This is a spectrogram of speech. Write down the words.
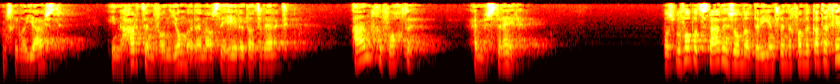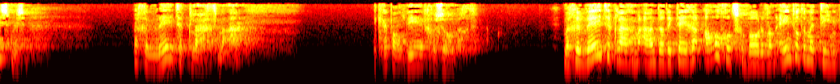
misschien wel juist, in harten van jongeren, als de Heer dat werkt, aangevochten en bestreden. Zoals bijvoorbeeld staat in zondag 23 van de catechismus. Mijn geweten klaagt me aan. Ik heb alweer gezondigd. Mijn geweten klaagt me aan dat ik tegen al Gods geboden van 1 tot en met 10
